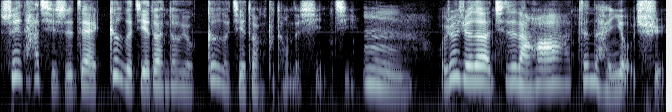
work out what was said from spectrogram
所以他其实在各个阶段都有各个阶段不同的心机，嗯。我就觉得其实兰花真的很有趣，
